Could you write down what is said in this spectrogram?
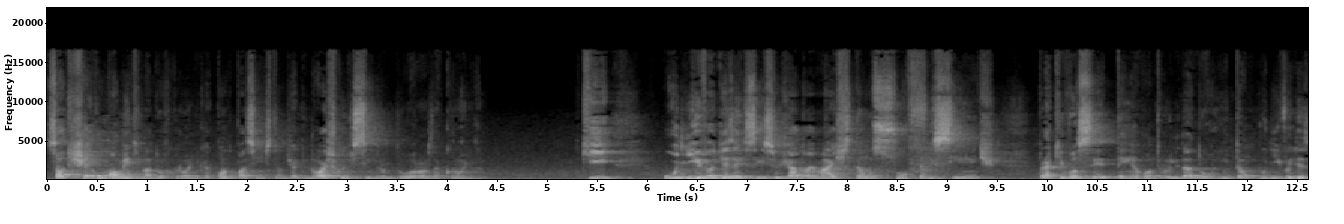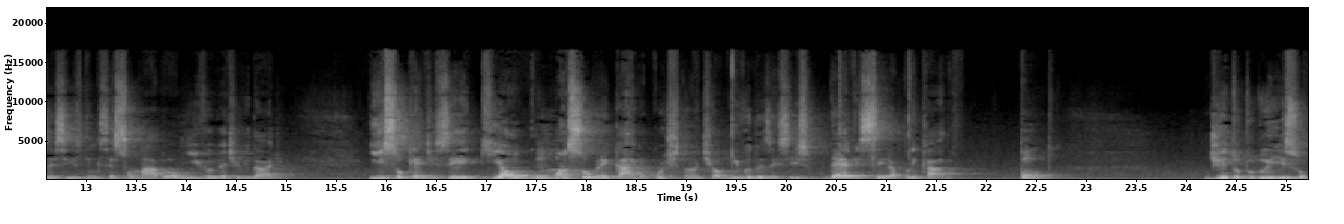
Só que chega um momento na dor crônica, quando o paciente tem um diagnóstico de síndrome dolorosa crônica, que o nível de exercício já não é mais tão suficiente para que você tenha controle da dor. Então, o nível de exercício tem que ser somado ao nível de atividade. Isso quer dizer que alguma sobrecarga constante ao nível do exercício deve ser aplicada. Ponto. Dito tudo isso,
